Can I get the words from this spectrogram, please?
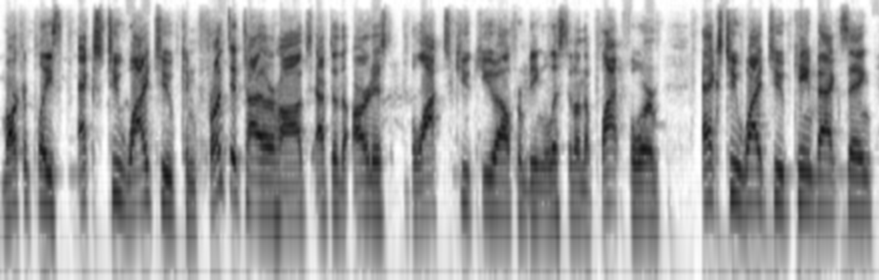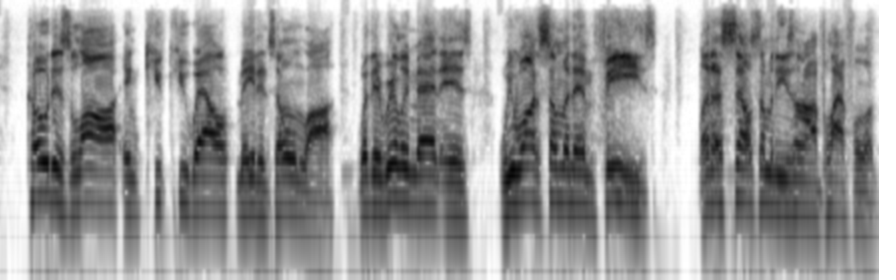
Marketplace X2Y2 confronted Tyler Hobbs after the artist blocked QQL from being listed on the platform. X2Y2 came back saying code is law and QQL made its own law. What they really meant is we want some of them fees. Let us sell some of these on our platform.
